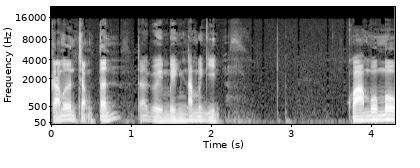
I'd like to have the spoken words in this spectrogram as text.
Cảm ơn Trọng Tấn đã gửi mình 50.000 qua Momo.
